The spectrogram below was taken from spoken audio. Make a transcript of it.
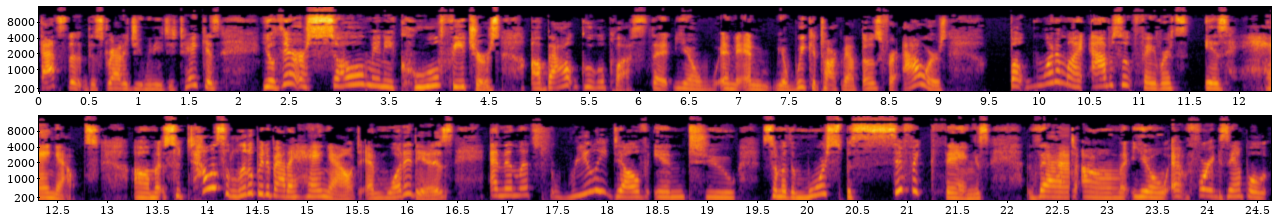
that's the, the strategy we need to take is, you know, there are so many cool features about Google Plus that, you know, and, and, you know, we could talk about those for hours. But one of my absolute favorites is Hangouts. Um, so tell us a little bit about a Hangout and what it is, and then let's really delve into some of the more specific things that, um, you know, uh, for example,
